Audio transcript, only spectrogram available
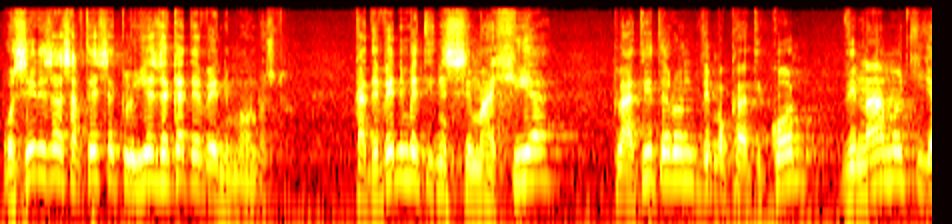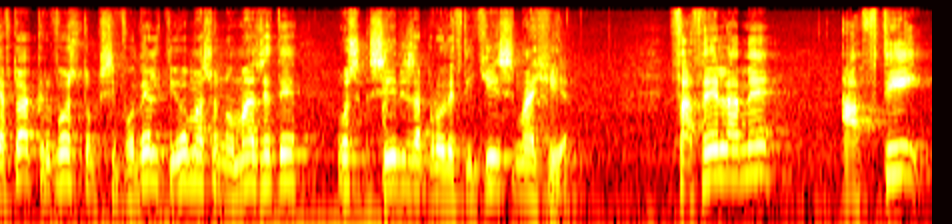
Ο ΣΥΡΙΖΑ σε αυτές τις εκλογές δεν κατεβαίνει μόνος του. Κατεβαίνει με την συμμαχία πλατύτερων δημοκρατικών δυνάμεων και γι' αυτό ακριβώς το ψηφοδέλτιό μας ονομάζεται ως ΣΥΡΙΖΑ Προοδευτική Συμμαχία. Θα θέλαμε αυτή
